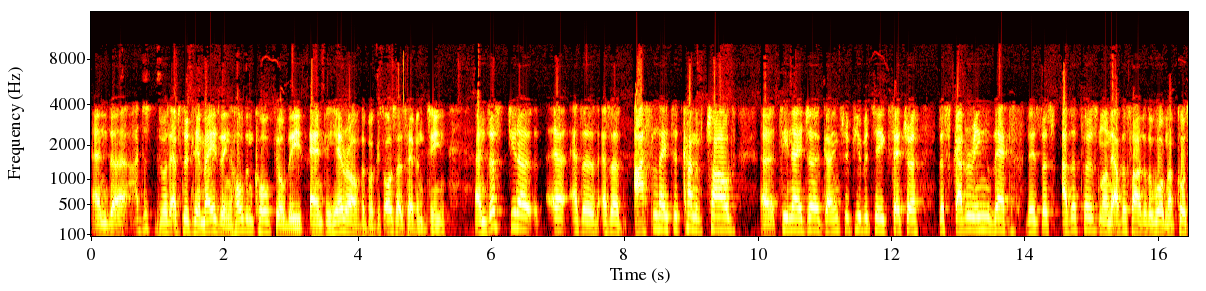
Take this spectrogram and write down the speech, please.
And uh, I just it was absolutely amazing. Holden Caulfield, the anti-hero of the book, is also 17. And just, you know, uh, as a as a isolated kind of child, uh, teenager, going through puberty, etc., discovering that there's this other person on the other side of the world. And of course,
